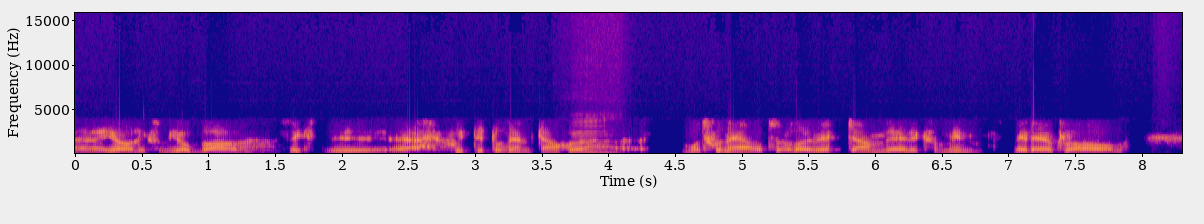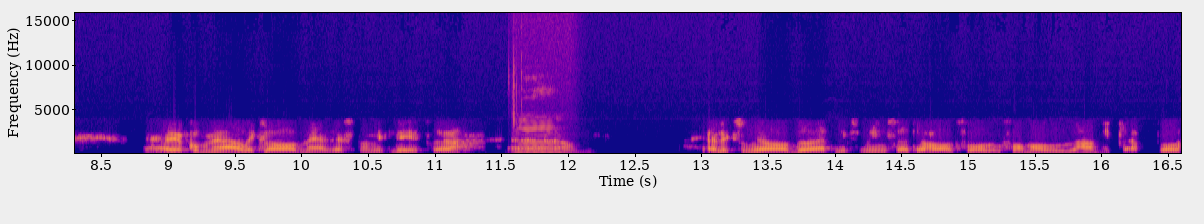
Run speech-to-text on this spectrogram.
Eh, Jag liksom jobbar 60, eh, 70 procent kanske. Mm. Motionerar två dagar i veckan. Det är liksom min, det är det jag klarar av. Eh, Jag kommer nog aldrig klara av mer resten av mitt liv tror jag. Eh, jag, liksom, jag har börjat liksom inse att jag har ett for- form av handikapp. Och,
